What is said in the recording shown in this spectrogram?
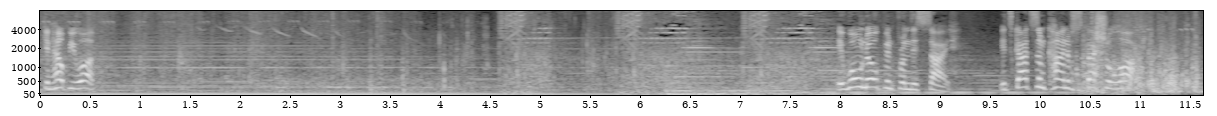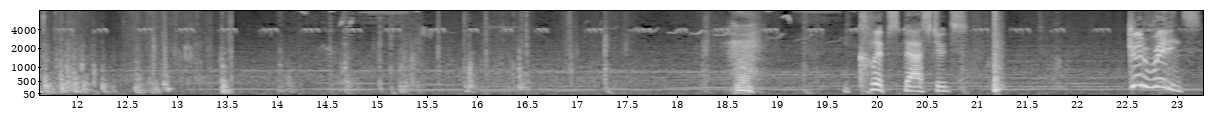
I can help you up. It won't open from this side. It's got some kind of special lock. Eclipse bastards. Good riddance!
